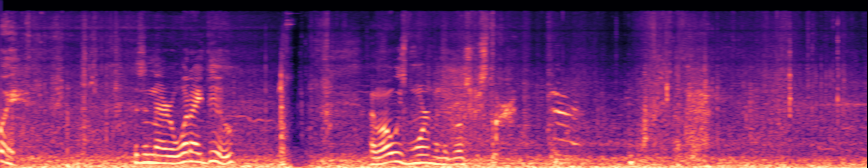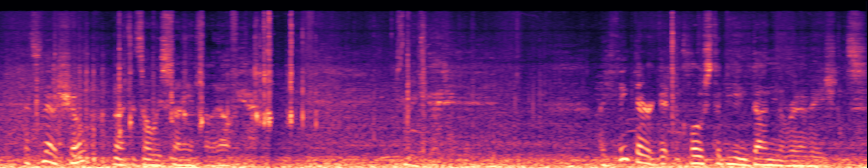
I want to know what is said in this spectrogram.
Boy, doesn't matter what I do, I'm always warm in the grocery store. That's not a show. Not that's always sunny in Philadelphia. Pretty good. I think they're getting close to being done, the renovations.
